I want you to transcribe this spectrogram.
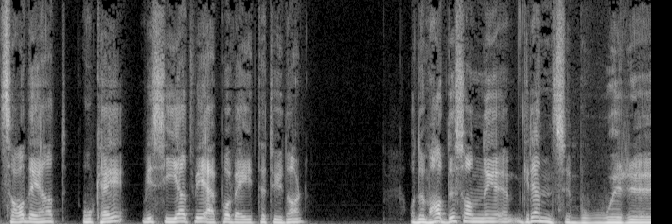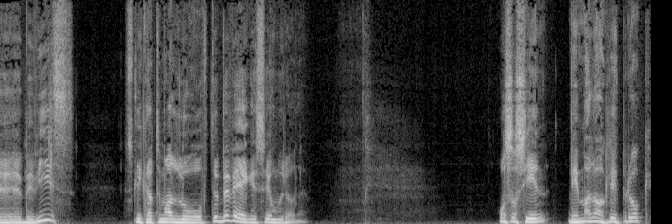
sa det at ok, vi sier at vi er på vei til Tydalen, og de hadde sånn eh, grenseboerbevis, slik at de har lov til å bevege seg i området. Og så sier han vi må lage litt bråk,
